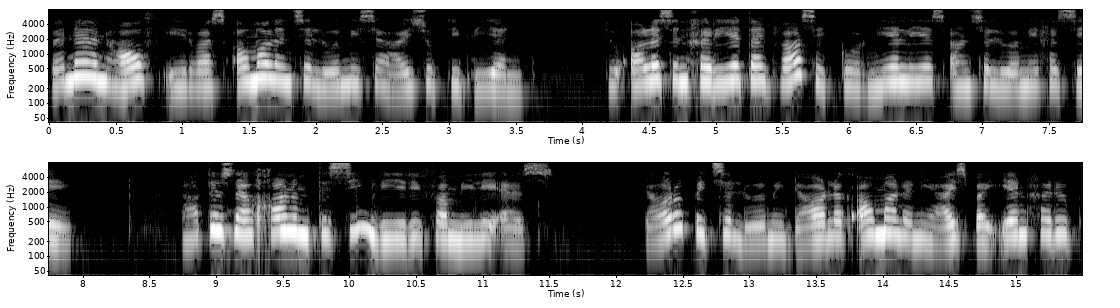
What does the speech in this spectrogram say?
Binnen een half uur was amal in Salomese huis op die been. Toe alles in gereedheid was, het Cornelius aan Salome gesê, Laat ons nou gaan om te sien wie hierdie familie is. Daarop het Salome dadelijk amal in die huis bijeengeroep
